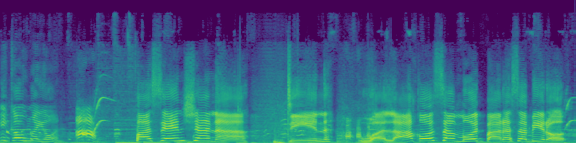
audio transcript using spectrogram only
Ikaw ngayon. Pasensya na. Dean, wala ako sa mood para sa biro.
